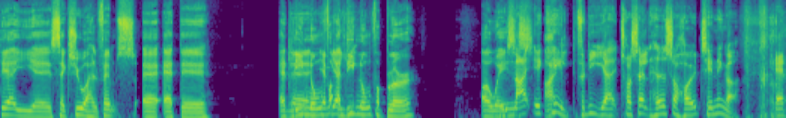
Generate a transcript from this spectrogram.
der i øh, 697, øh, at, øh, at ligne Øh, nogen, jamen, for, at ligne gik- nogen for Blur og Oasis? Nej, ikke Ej. helt, fordi jeg trods alt havde så høje tændinger, at,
